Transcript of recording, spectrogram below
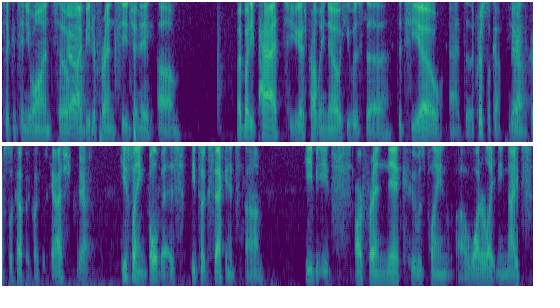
to continue on. So Yeah. I beat a friend, CJ. Um, my buddy Pat, who you guys probably know, he was the the TO at the, Crystal Cup. He Yeah. ran the Crystal Cup at Collector's Cash. Yeah. He's playing Golbez. He took second. Um, he beats our friend Nick, who was playing uh, Water Lightning Knights,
